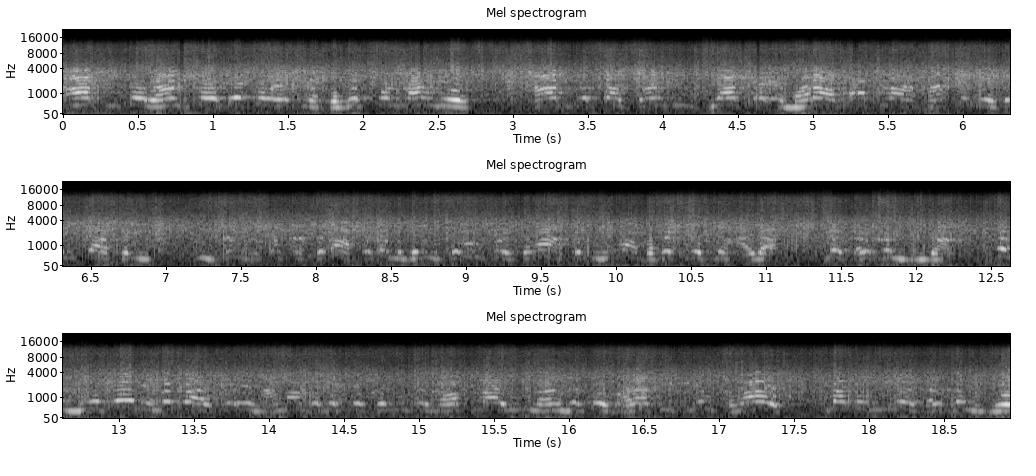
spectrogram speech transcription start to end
આ પીતો રાંધતો બેઠો, એટલે ભગત પણ લાગ્યો આમ કરતા ત્રણ દી થયા ત્યારે મારા બાપલા ખાતેને ગંગા કરી, ઈ સંગ કરતા સદા પદમ ધરી જરૂર પર દવા કરી એવા ભગતને ત્યાં આવ્યા ને દર્શન દીધા પણ લોકોને નતા ત્યારે નામા ભગતે કહ્યું કે બાપલા ઈ નાંગે તો મારાથી કેમ ખવાય? એમાં તો મેં દર્શન જો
